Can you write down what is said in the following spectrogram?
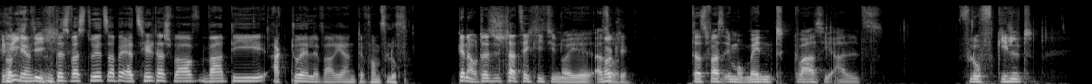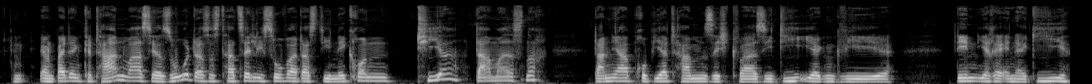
Okay, Richtig. und, und das, was du jetzt aber erzählt hast, war, war die aktuelle Variante vom Fluff. genau, das ist tatsächlich die neue, also okay. das, was im Moment quasi als Fluff gilt. Ja, und bei den Ketanen war es ja so, dass es tatsächlich so war, dass die Necron-Tier damals noch dann ja probiert haben, sich quasi die irgendwie, denen ihre Energie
